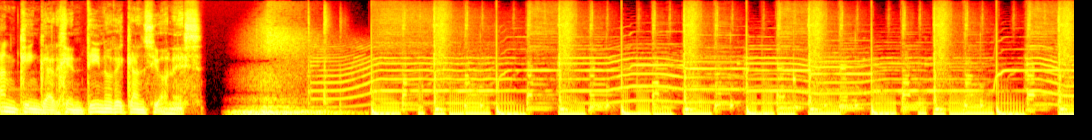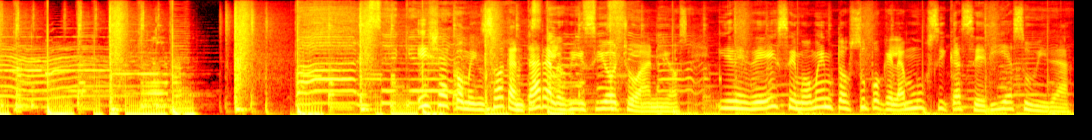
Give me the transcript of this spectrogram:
Ranking Argentino de Canciones. Ella comenzó a cantar a los 18 años y desde ese momento supo que la música sería su vida.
